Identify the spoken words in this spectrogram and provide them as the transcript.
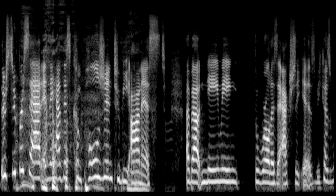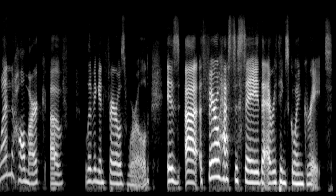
they're super sad and they have this compulsion to be honest about naming the world as it actually is because one hallmark of living in Pharaoh's world is uh, Pharaoh has to say that everything's going great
